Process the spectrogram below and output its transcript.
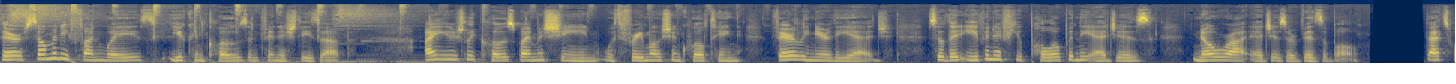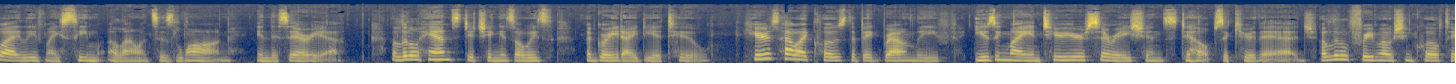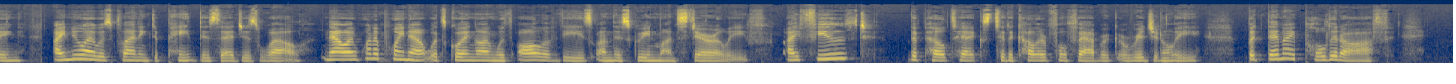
There are so many fun ways you can close and finish these up. I usually close by machine with free motion quilting fairly near the edge so that even if you pull open the edges, no raw edges are visible. That's why I leave my seam allowances long in this area. A little hand stitching is always a great idea too. Here's how I close the big brown leaf using my interior serrations to help secure the edge. A little free motion quilting. I knew I was planning to paint this edge as well. Now I want to point out what's going on with all of these on this green Monstera leaf. I fused the Peltex to the colorful fabric originally, but then I pulled it off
